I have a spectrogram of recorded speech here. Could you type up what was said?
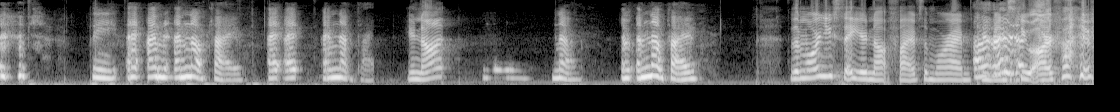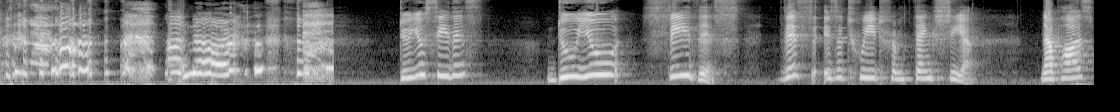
See, I, I'm, I'm not five. I, I, I'm not five. You're not. No, I'm, I'm not five. The more you say you're not five, the more I'm I- convinced you are five. oh no. Do you see this? Do you see this? This is a tweet from ThnxCya. Now pause.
